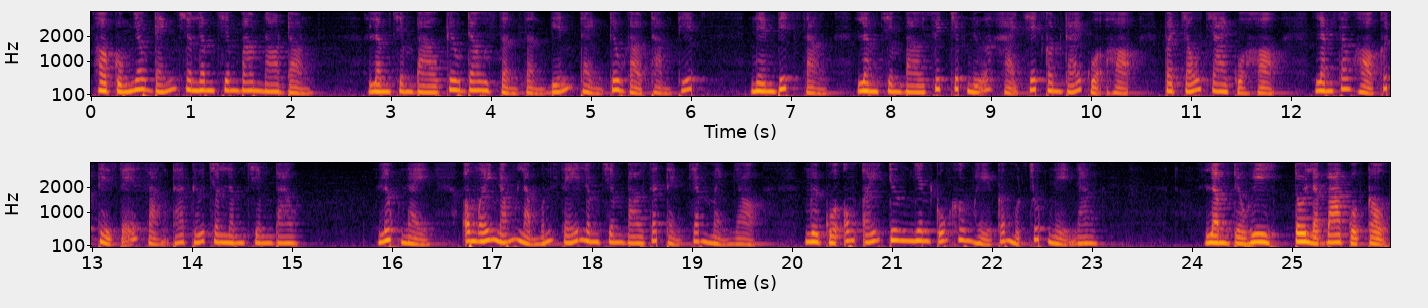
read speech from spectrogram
Họ cùng nhau đánh cho Lâm Chiêm Bao no đòn. Lâm Chiêm Bao kêu đau dần dần biến thành kêu gào thảm thiết. Nên biết rằng Lâm Chiêm Bao suýt chút nữa hại chết con gái của họ và cháu trai của họ làm sao họ có thể dễ dàng tha thứ cho Lâm Chiêm Bao. Lúc này, ông ấy nóng lòng muốn xé Lâm Chiêm Bao ra thành trăm mảnh nhỏ. Người của ông ấy đương nhiên cũng không hề có một chút nể năng. Lâm Tiểu Huy, tôi là ba của cậu,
